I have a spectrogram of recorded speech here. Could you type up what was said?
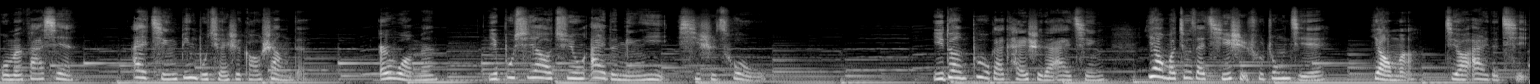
我们发现，爱情并不全是高尚的，而我们也不需要去用爱的名义稀释错误。一段不该开始的爱情，要么就在起始处终结，要么就要爱得起。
